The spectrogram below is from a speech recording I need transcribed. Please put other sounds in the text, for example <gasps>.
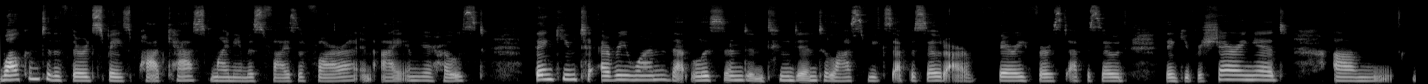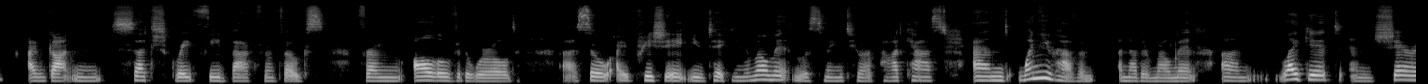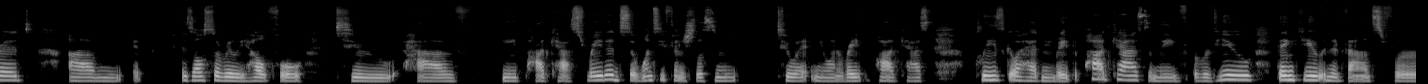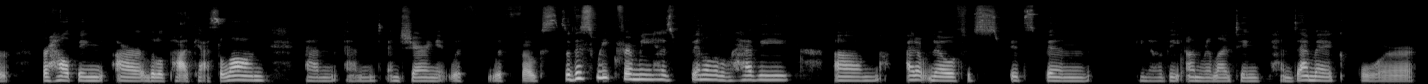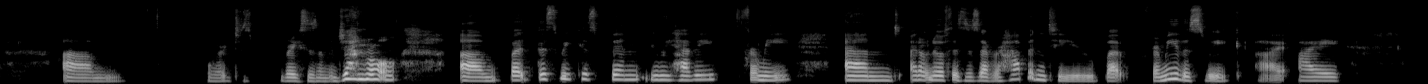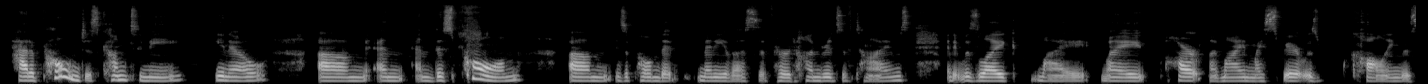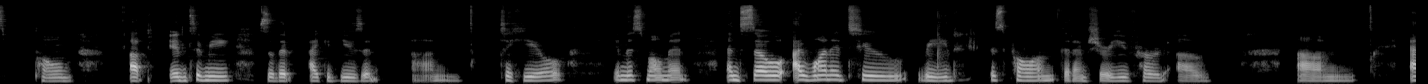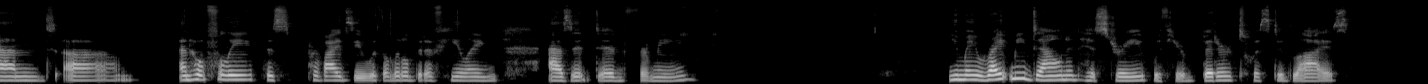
Welcome to the Third Space podcast. My name is Faiza Farah and I am your host. Thank you to everyone that listened and tuned in to last week's episode, our very first episode. Thank you for sharing it. Um, I've gotten such great feedback from folks from all over the world. Uh, so I appreciate you taking a moment and listening to our podcast. And when you have a, another moment, um, like it and share it. Um, it is also really helpful to have the podcast rated. So once you finish listening to it and you want to rate the podcast, please go ahead and rate the podcast and leave a review. Thank you in advance for for helping our little podcast along and and and sharing it with with folks. So this week for me has been a little heavy. Um, I don't know if it's it's been you know the unrelenting pandemic or um, or just racism in <laughs> general. Um, but this week has been really heavy for me. And I don't know if this has ever happened to you, but for me this week, I, I had a poem just come to me, you know, um, and and this poem um, is a poem that many of us have heard hundreds of times, and it was like my my heart, my mind, my spirit was calling this poem up into me so that I could use it um, to heal in this moment. And so I wanted to read this poem that I'm sure you've heard of. Um, and um, and hopefully this provides you with a little bit of healing as it did for me. You may write me down in history with your bitter, twisted lies.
